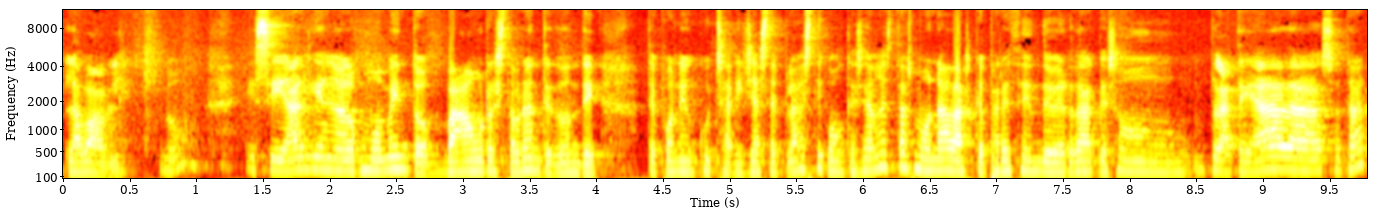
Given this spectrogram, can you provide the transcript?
lavable, ¿no? Y si alguien en algún momento va a un restaurante donde te ponen cucharillas de plástico, aunque sean estas monadas que parecen de verdad que son plateadas o tal,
